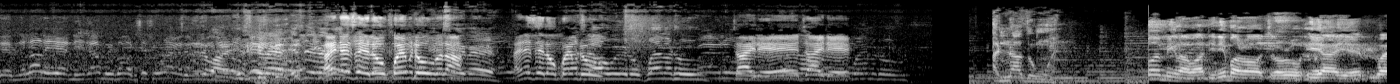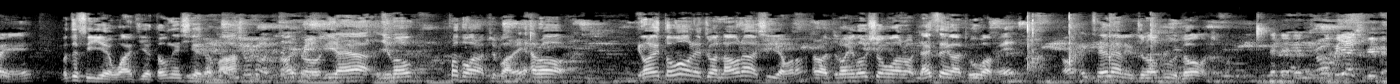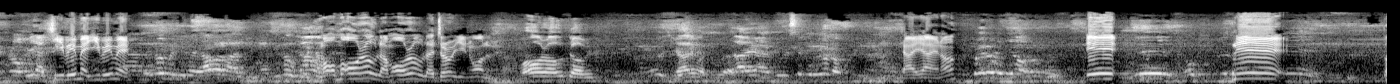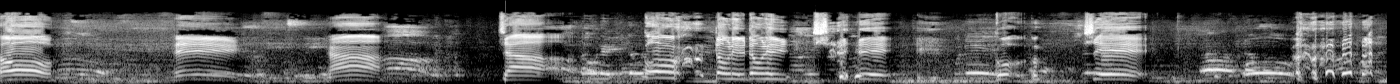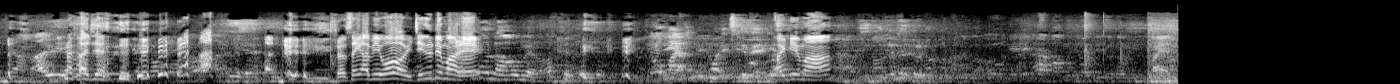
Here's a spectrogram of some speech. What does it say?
ကဲမြလာလေးရဲ့အနေသားမွေပေါ့တစ်ချက်ချိုးလိုက်ရကျေးဇူးတင်ပါတယ်အစ်စေပဲအစ်စေပဲဘိုင်းနဲ့ဆယ်လုံးခွဲမထိုးဘူးလားဘိုင်းနဲ့ဆယ်လုံးခွဲမထိုးဘူးဝေလို့ခွဲမထိုးဘူးကြိုက်တယ်ကြိုက်တယ် another one ဟောမင်္ဂလာပါဒီနေ့မှာတော့ကျွန်တော်တို့ AI ရဲ့ပြီးပါရင်မသစီရဲ့ YG ရဲ့38ရဲ့တော့မှာနော်ကျွန်တော် AI ကအရင်ဆုံးဖတ်သွားတာဖြစ်ပါတယ်အဲ့တော့ဒီကောင်လေး3အောင်နဲ့ကျွန်တော်လောင်းတာရှိရပါတော့အဲ့တော့ကျွန်တော်ရင်ဆုံးရှုံးသွားတော့ dice ကထိုးပါမယ်နော်အဲ့ challenge လေးကျွန်တော်အခုလောက်အောင် တော်ဘေးရရှိပေးမယ်ကျွန်တော်ဘေးရရီပေးမယ်ရီပေးမယ်တော့မကြည့်ရပါလားဒီလိုပဲမမအော်ရောလားမအော်ရောလားကျွန်တော်ရင်တော့လို့မော်တော့တော်ပြီရားတယ်မှာထိုးတာ။အားရကိုစင်လို့တော့ရရရနော်ခွဲလို့မရအောင်လို့1 2 3 4 5 6တောင်းနေတောင်းကိုတုံနေတုံနေရှေ့ကိုရှေ့ နှစ်ခါကျဲတော့စိတ်အပြေပေါ်ပါပြီကျေးဇူးတင်ပါတယ်လာအောင်ပဲနော်အိုက်တင်ပါမိုင်း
